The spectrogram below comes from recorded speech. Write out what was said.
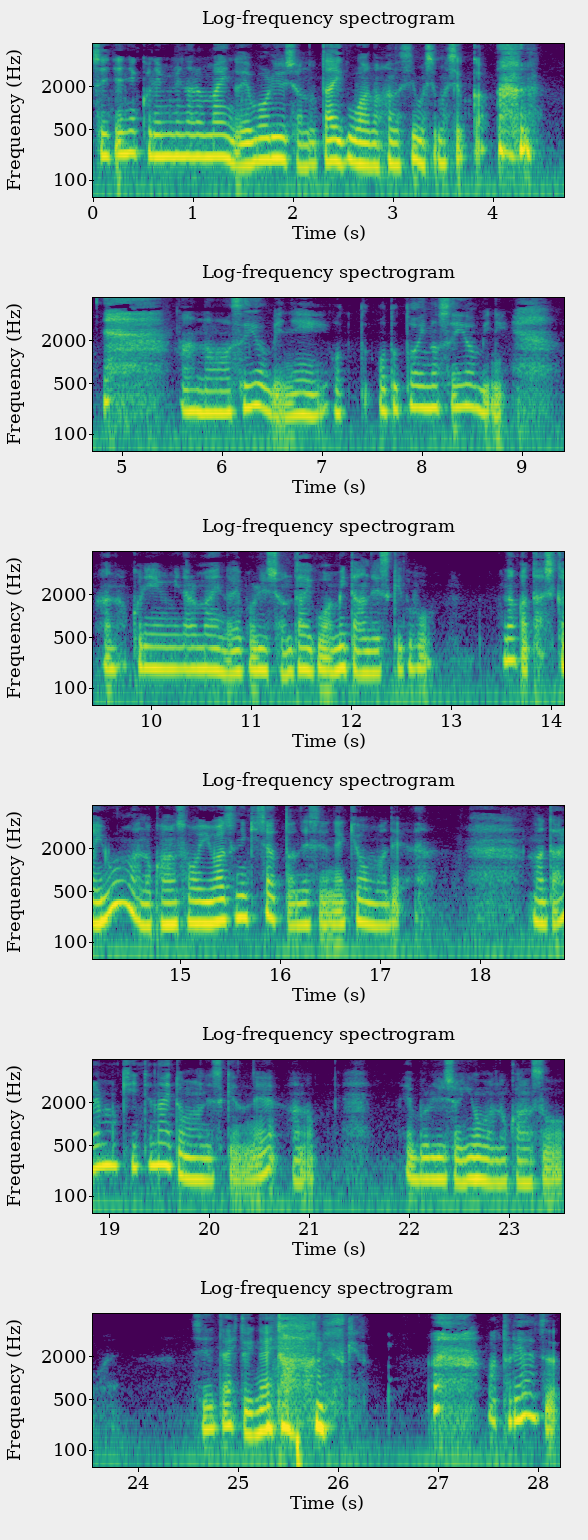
ついでにクリミナルマインドエボリューションの第5話の話もしましょうか あの、水曜日に、お、おとといの水曜日に、あの、クリミナルマインドエボリューション第5話見たんですけど、なんか確か4話の感想を言わずに来ちゃったんですよね、今日まで。まあ誰も聞いてないと思うんですけどね、あの、エボリューション4話の感想。知りたい人いないと思うんですけど。まあとりあえず、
